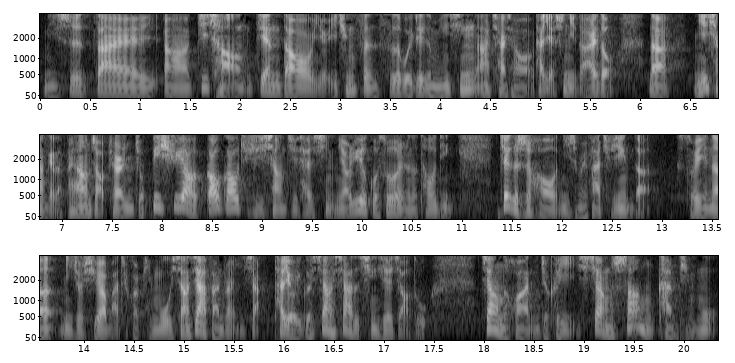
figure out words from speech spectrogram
你是在啊机场见到有一群粉丝围这个明星啊，恰巧他也是你的 idol，那你想给他拍张照片，你就必须要高高举起相机才行，你要越过所有人的头顶，这个时候你是没法取景的，所以呢，你就需要把这块屏幕向下翻转一下，它有一个向下的倾斜角度，这样的话，你就可以向上看屏幕，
